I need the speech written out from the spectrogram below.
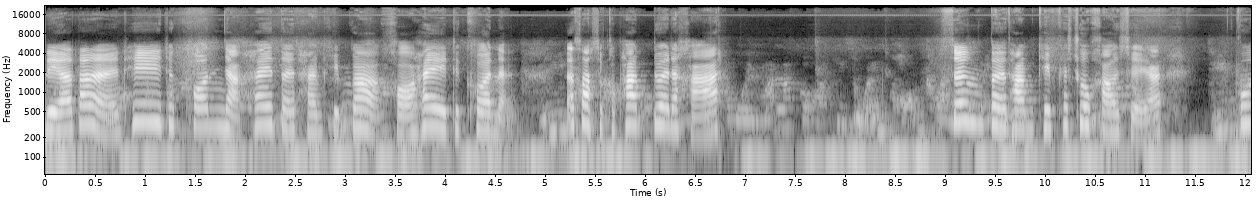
เดี๋ยวตอนไหนที่ทุกคนอยากให้เตยทำคลิปก็ขอให้ทุกคนอะรักษาสุขภาพด้วยนะคะ ซึ่งเตยทำคลิปแค่ชั่วคราวเฉยนะพรุ่ง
